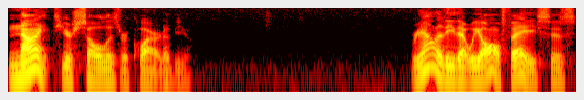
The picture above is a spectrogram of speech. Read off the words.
night your soul is required of you. Reality that we all face is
